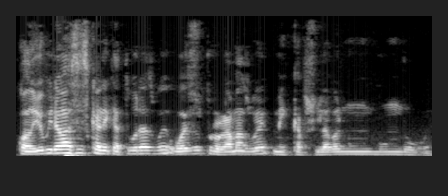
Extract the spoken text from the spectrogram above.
cuando yo miraba esas caricaturas, güey, o esos programas, güey, me encapsulaba en un mundo, güey.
